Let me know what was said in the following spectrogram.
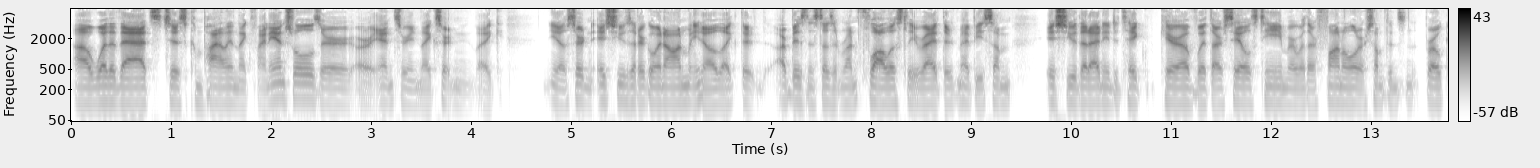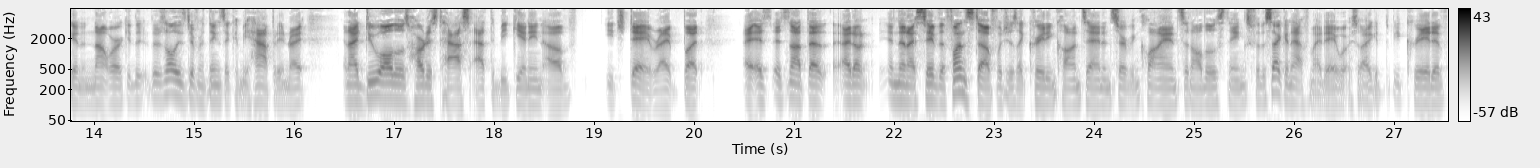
Uh, whether that's just compiling like financials or or answering like certain like you know certain issues that are going on. You know, like our business doesn't run flawlessly, right? There might be some issue that I need to take care of with our sales team or with our funnel or something's broken and not working. There's all these different things that can be happening, right? And I do all those hardest tasks at the beginning of each day, right? But it's, it's not that I don't, and then I save the fun stuff, which is like creating content and serving clients and all those things for the second half of my day, where so I get to be creative,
